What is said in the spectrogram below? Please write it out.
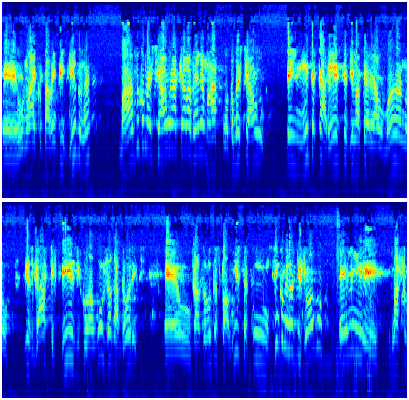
é, o Maico estava impedido, né? Mas o comercial é aquela velha máxima. O comercial tem muita carência de material humano, desgaste físico, alguns jogadores, é, o caso do Lucas Paulista, com cinco minutos de jogo, ele machu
